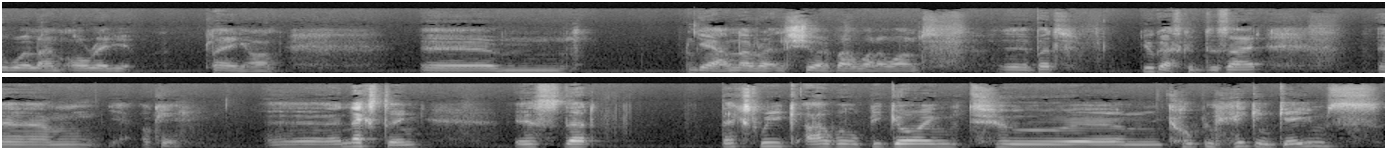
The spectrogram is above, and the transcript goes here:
the world I'm already playing on. Um, yeah, I'm not really sure about what I want, uh, but you guys could decide. Um, yeah, okay. Uh, next thing is that next week I will be going to um, Copenhagen Games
